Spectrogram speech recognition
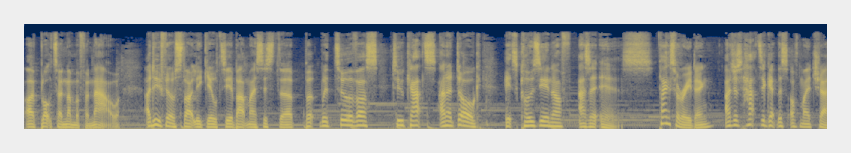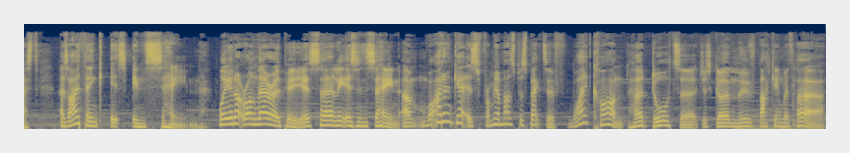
I've blocked her number for now. I do feel slightly guilty about my sister, but with two of us, two cats, and a dog, it's cozy enough as it is. Thanks for reading. I just had to get this off my chest, as I think it's insane. Well, you're not wrong there, OP. It certainly is insane. Um, what I don't get is from your mum's perspective, why can't her daughter just go and move back in with her?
